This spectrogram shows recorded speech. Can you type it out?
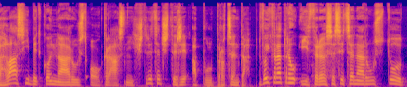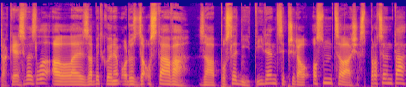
hlásí Bitcoin nárůst o krásných 44,5%. Dvojka na trhu Ether se sice na růstu také svezl, ale za Bitcoinem o dost zaostává. Za poslední týden si přidal 8,6%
